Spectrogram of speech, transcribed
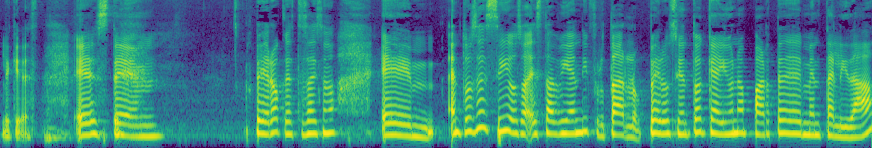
liquidez. Este. Pero, ¿qué estás diciendo? Eh, entonces, sí, o sea, está bien disfrutarlo, pero siento que hay una parte de mentalidad,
